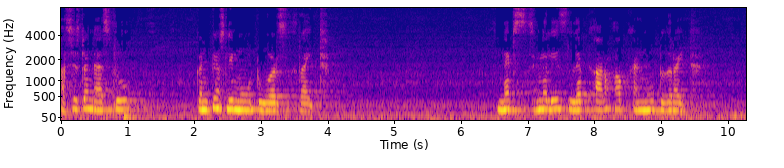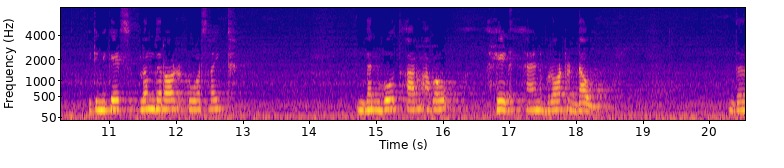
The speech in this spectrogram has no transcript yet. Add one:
assistant has to continuously move towards right. Next signal is left arm up and move to the right. It indicates plumb the rod towards right then both arm above head and brought down. The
